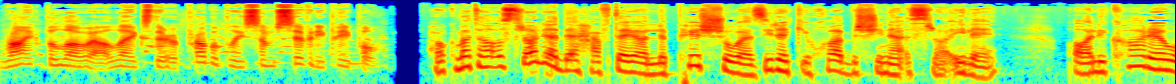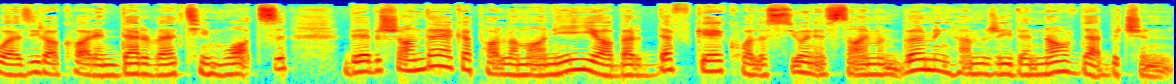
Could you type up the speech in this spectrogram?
Right below our legs, there are probably some 70 people. حکومت استرالیا ده هفته یا لپیش وزیر کی خواه بشینه اسرائیل آلیکار وزیر کارن در و تیم واتس ده بشانده که پارلمانی یا بر دفک کوالسیون سایمون برمینگهم جید ناو ده بچن.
